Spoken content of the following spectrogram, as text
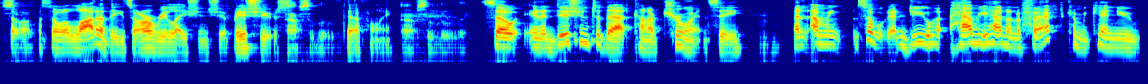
So, so a lot of these are relationship issues. Absolutely. Definitely. Absolutely. So in addition to that kind of truancy, mm-hmm. And I mean, so do you have you had an effect? Can can you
